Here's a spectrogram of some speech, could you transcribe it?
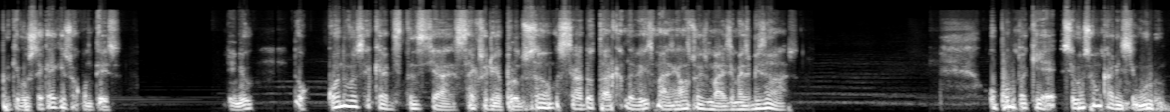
porque você quer que isso aconteça. Entendeu? Então, quando você quer distanciar sexo de reprodução, você vai adotar cada vez mais relações mais e mais bizarras. O ponto aqui é, se você é um cara inseguro,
